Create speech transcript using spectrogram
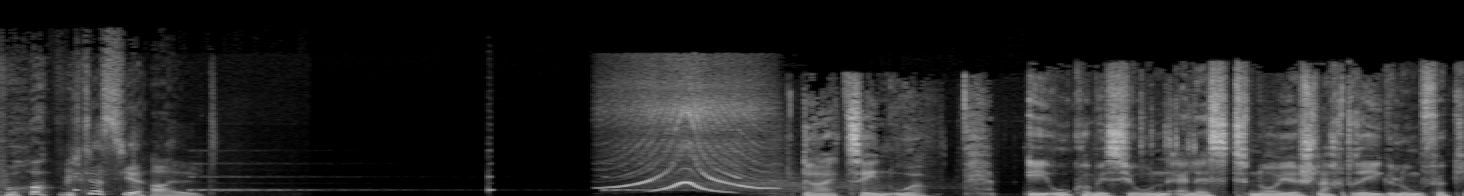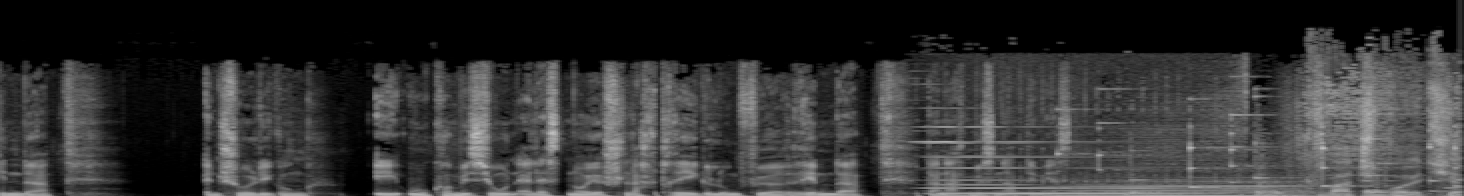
Boah, wie das hier halt. 13 Uhr. EU-Kommission erlässt neue Schlachtregelung für Kinder. Entschuldigung. EU-Kommission erlässt neue Schlachtregelung für Rinder. Danach müssen ab dem ersten. Quatschbrötchen.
